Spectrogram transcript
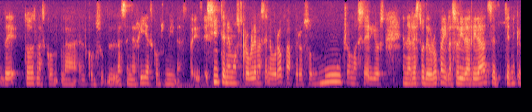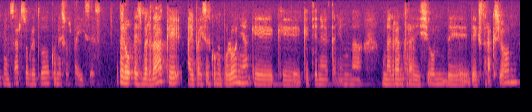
de todas las, las energías consumidas. Sí tenemos problemas en Europa, pero son mucho más serios en el resto de Europa y la solidaridad se tiene que pensar sobre todo con esos países. Pero es verdad que hay países como Polonia que, que, tiene también una, una gran tradición de, de, extracción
